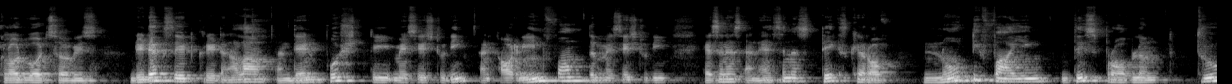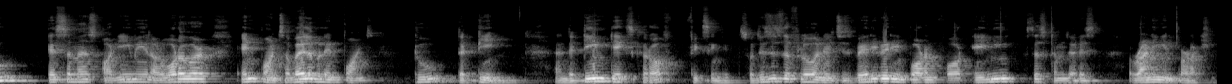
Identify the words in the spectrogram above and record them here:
CloudWatch service detects it, create an alarm, and then push the message to the and or inform the message to the SNS, and SNS takes care of notifying this problem through SMS or email or whatever endpoints available endpoints to the team and the team takes care of fixing it so this is the flow and which is very very important for any system that is running in production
